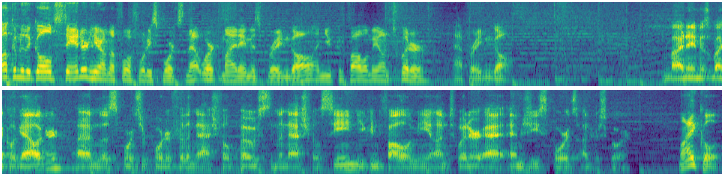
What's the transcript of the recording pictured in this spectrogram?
Welcome to the Gold Standard here on the 440 Sports Network. My name is Braden Gall, and you can follow me on Twitter at Braden Gall. My name is Michael Gallagher. I'm the sports reporter for the Nashville Post and the Nashville Scene. You can follow me on Twitter at mgsports underscore. Michael,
